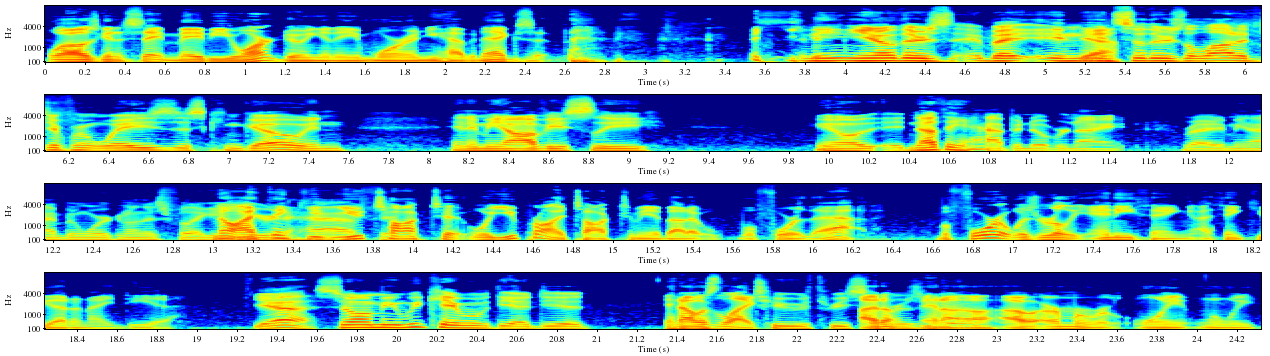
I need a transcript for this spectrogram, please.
Well, I was going to say maybe you aren't doing it anymore and you have an exit. I mean, you know, there's, but and, Yeah. and so there's a lot of different ways this can go, and and I mean, obviously, you know, it, nothing happened overnight, right? I mean, I've been working on this for like a no, I think and you, you talked to well, you probably talked to me about it before that. Before it was really anything, I think you had an idea, Yeah, so I mean, we came up with the idea and I was like, two, three I summers and ago. I, I remember when we, when we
